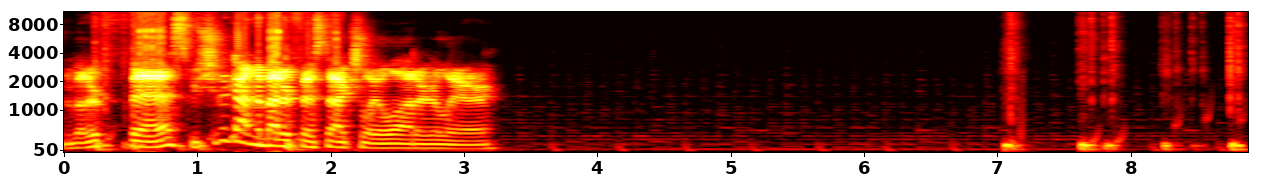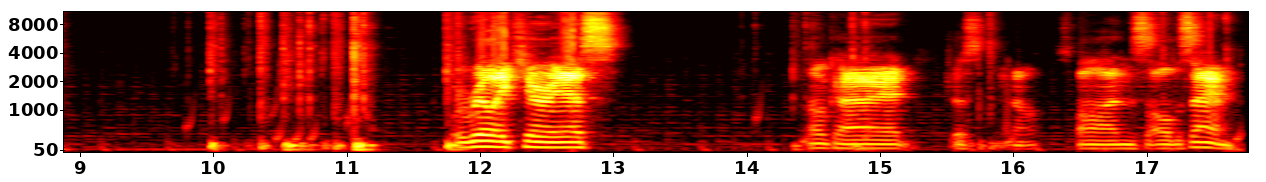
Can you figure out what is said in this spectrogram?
And a better fist. We should have gotten a better fist, actually, a lot earlier. We're really curious. Okay, just, you know, spawns all the same.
